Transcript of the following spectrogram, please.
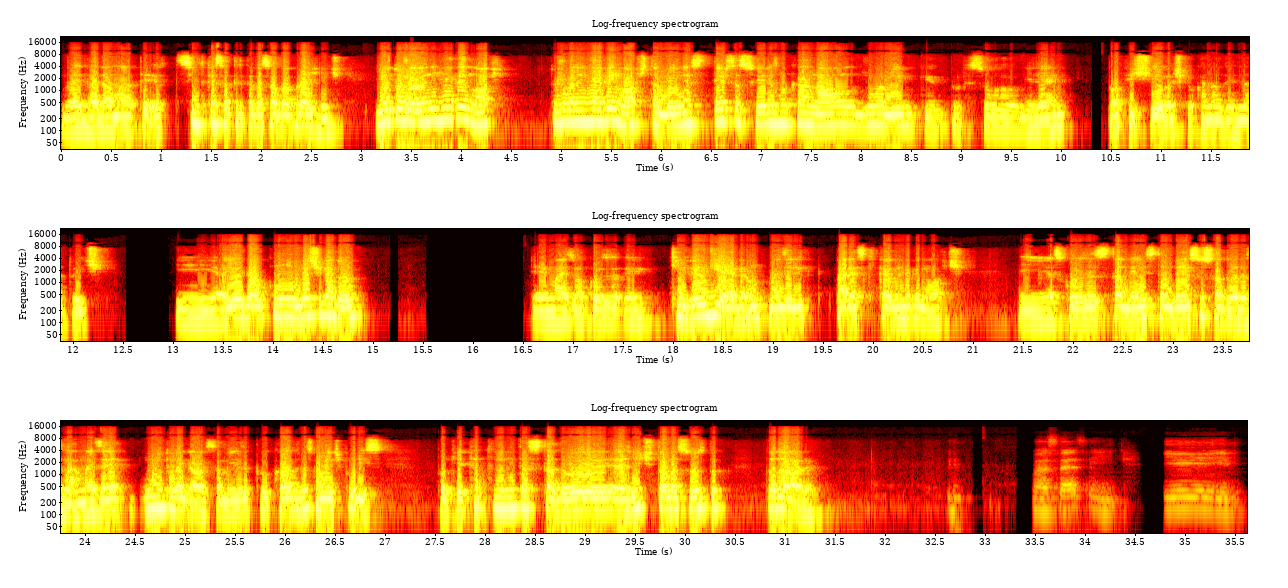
Vai, vai dar uma. Eu sinto que essa treta vai salvar pra gente. E eu tô jogando em Ravenloft. Tô jogando em Ravenloft também nas terças-feiras no canal de um amigo, que é o professor Guilherme. Prof. Shield, acho que é o canal dele na Twitch. E aí eu jogo com um investigador. É mais uma coisa é, que veio de Eberron, mas ele parece que caiu em Ravenloft. E as coisas também estão bem assustadoras lá, mas é muito legal essa mesa por causa, justamente por isso. Porque tá tudo muito assustador e a gente toma susto toda hora. Gosto é assim. E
